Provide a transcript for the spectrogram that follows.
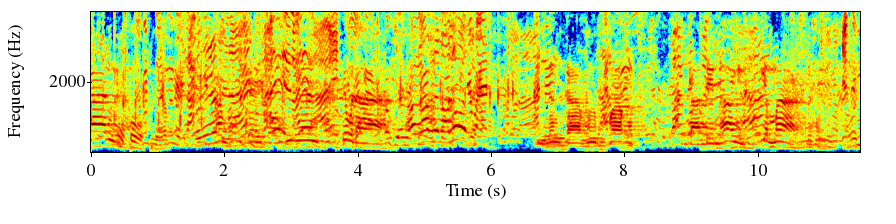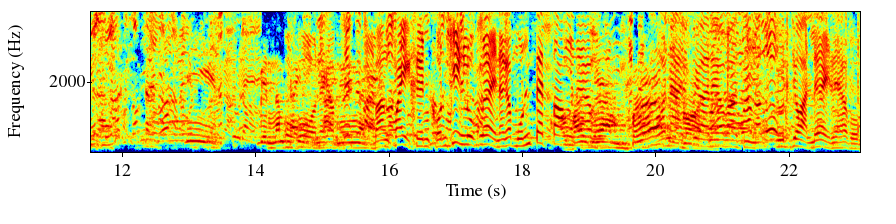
งานโอ้โหนะครับเทวดา นังกามือความการเดินทางเยี่ยมมากนี่เบนน้ำใจโอ้โหนะครับบางไฟขึ้นขนขิ้งลุกเลยนะครับ หมุนแต่ต้องไฟนะครับเปิดเพราะน่าเชื่อนะครับว่าสิสุดยอดเลยนะครับผม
